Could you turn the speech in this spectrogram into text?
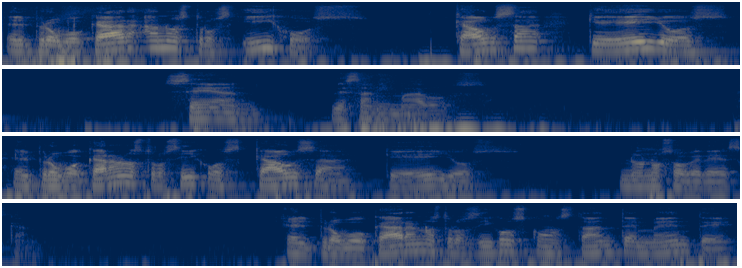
El provocar a nuestros hijos causa que ellos sean desanimados. El provocar a nuestros hijos causa que ellos no nos obedezcan. El provocar a nuestros hijos constantemente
